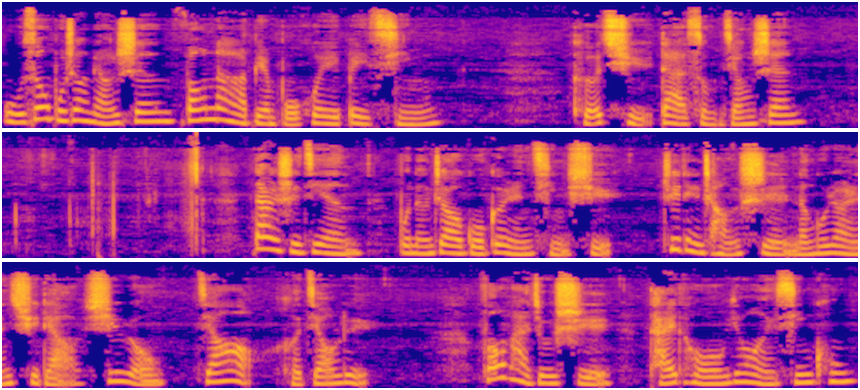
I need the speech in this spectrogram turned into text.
武松不上梁山，方腊便不会被擒，可取大宋江山。大事件不能照顾个人情绪，这点常识能够让人去掉虚荣、骄傲和焦虑。方法就是抬头仰望星空，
